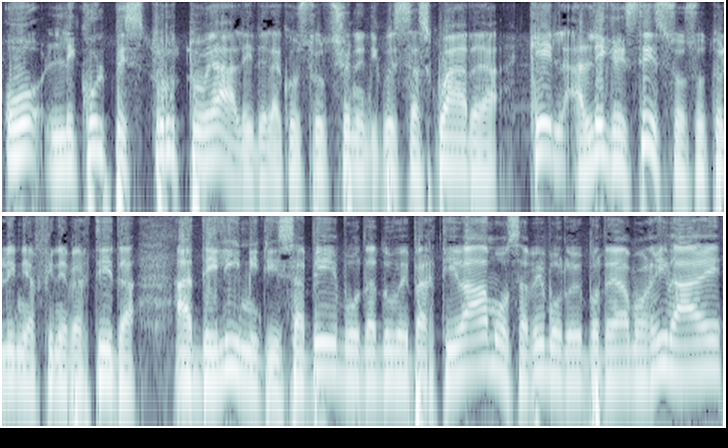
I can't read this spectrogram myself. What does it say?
o le colpe strutturali della costruzione di questa squadra che Allegri stesso sottolinea a fine partita ha dei limiti, sapevo da dove partivamo, sapevo dove potevamo arrivare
